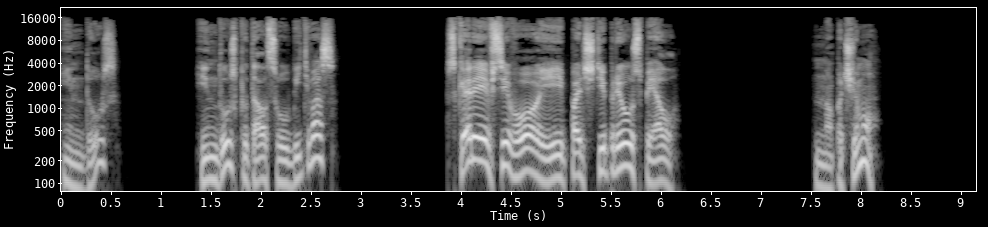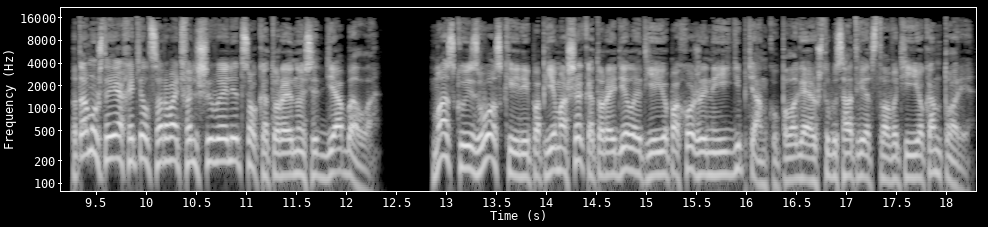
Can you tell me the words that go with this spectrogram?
Индус? Индус пытался убить вас? Скорее всего, и почти преуспел. Но почему? Потому что я хотел сорвать фальшивое лицо, которое носит Диабелла. Маску из воска или папье-маше, которая делает ее похожей на египтянку, полагаю, чтобы соответствовать ее конторе.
